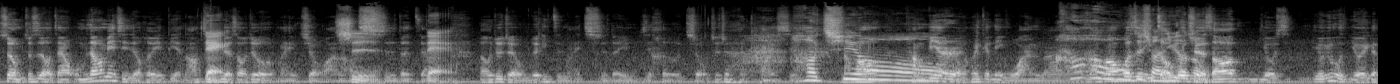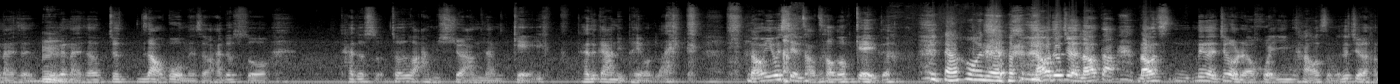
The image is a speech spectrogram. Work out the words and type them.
所以，我们就是有在我们在外面其实有喝一点，然后进去的时候就有买酒啊，然后吃的这样，然后就觉得我们就一直买吃的，一直喝酒，就觉得很开心。好去哦！旁边的人会跟你玩啊，然后或是你走过去的时候，有有有有一个男生，有一个男生就绕过我们的时候，他就说，他就说，就是说 I'm sure I'm not gay，他就跟他女朋友来。然后因为现场超多 gay 的，然后呢，然后就觉得，然后大，然后那个就有人回应他什么，就觉得很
